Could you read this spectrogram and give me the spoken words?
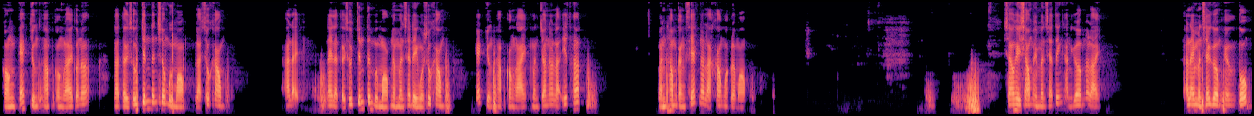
còn các trường hợp còn lại của nó là từ số 9 đến số 11 là số 0 ở à, đây. Đây là từ số 9 đến 11 này mình sẽ điền vào số 0 các trường hợp còn lại mình cho nó là ít hết mình không cần xét nó là không hoặc là một. sau khi xong thì mình sẽ tiến hành gom nó lại. Ở đây mình sẽ gom theo 4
